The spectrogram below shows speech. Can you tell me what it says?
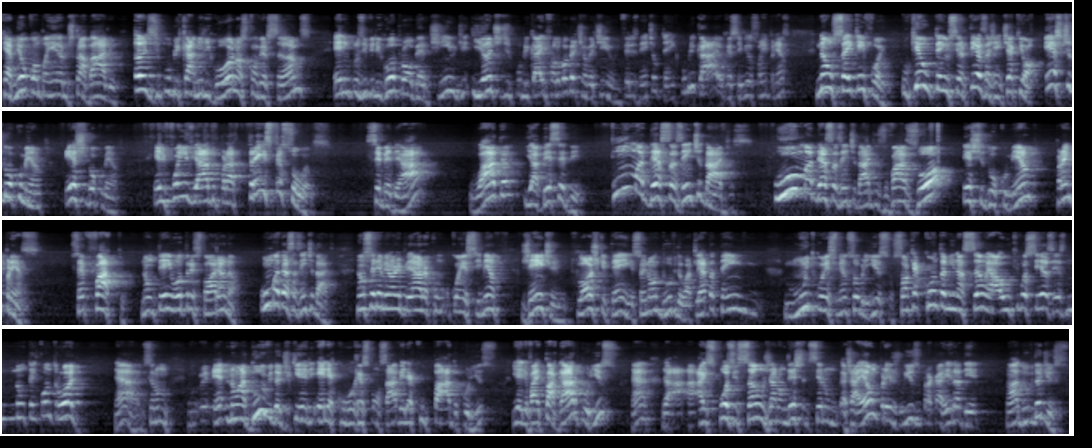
que é meu companheiro de trabalho, antes de publicar me ligou, nós conversamos, ele inclusive ligou para o Albertinho de, e antes de publicar ele falou para o Albertinho, Albertinho, infelizmente eu tenho que publicar, eu recebi a sua imprensa, não sei quem foi. O que eu tenho certeza, gente, é que ó, este documento, este documento, ele foi enviado para três pessoas. CBDA, WADA e ABCD. Uma dessas entidades, uma dessas entidades vazou este documento para a imprensa. Isso é fato, não tem outra história não. Uma dessas entidades. Não seria melhor empenhar com conhecimento? Gente, lógico que tem, isso aí não há dúvida. O atleta tem muito conhecimento sobre isso. Só que a contaminação é algo que você, às vezes, não tem controle. Né? Você não, é, não há dúvida de que ele, ele é responsável, ele é culpado por isso, e ele vai pagar por isso. Né? A, a exposição já não deixa de ser um, já é um prejuízo para a carreira dele. Não há dúvida disso.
